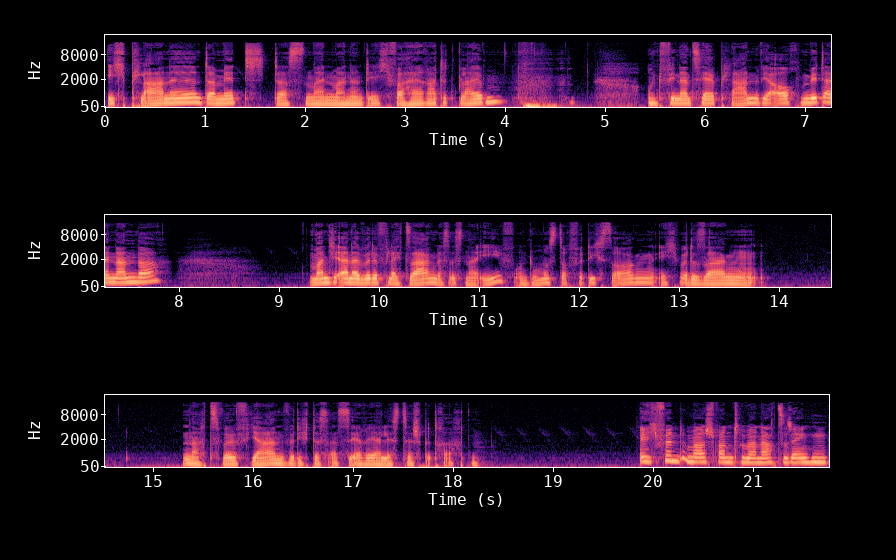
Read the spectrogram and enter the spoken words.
ich plane damit, dass mein Mann und ich verheiratet bleiben. Und finanziell planen wir auch miteinander. Manch einer würde vielleicht sagen, das ist naiv und du musst doch für dich sorgen. Ich würde sagen, nach zwölf Jahren würde ich das als sehr realistisch betrachten. Ich finde immer spannend drüber nachzudenken,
